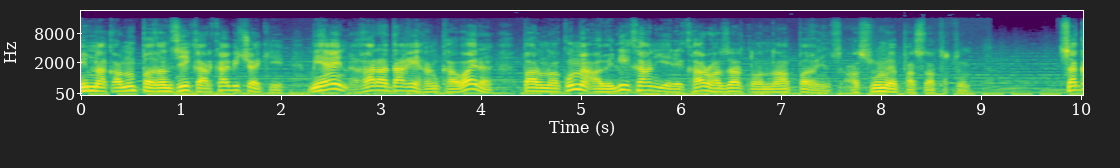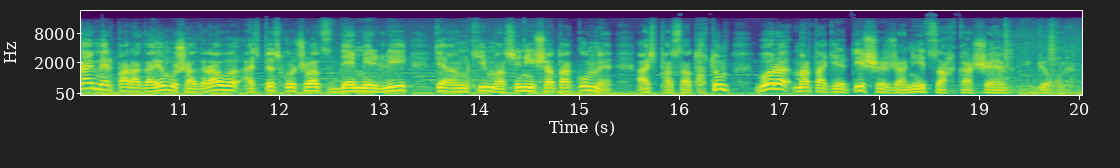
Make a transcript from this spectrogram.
հիմնականում պղնձի կարգավիճակի։ Միայն Ղարադաղի հանքավայրը պարունակում է ավելի քան 300.000 տոննա պղինձ, ասվում է փաստաթղթում։ Սակայն մեր պարագայում ուշագրավը այսպես կոչված Դեմիրլի տեղանքի մասին հիշատակումն է այս փաստաթղթում, որը Մարտակերտի շրջանի Ծաղկաշեն գյուղն է։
